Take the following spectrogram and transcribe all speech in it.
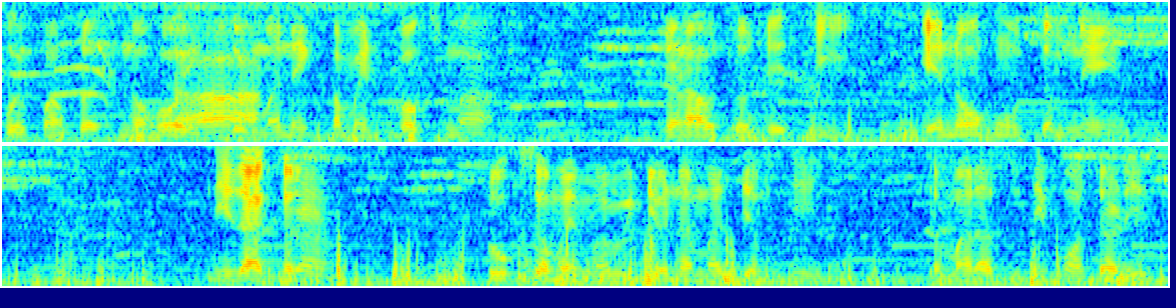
કોઈ પણ પ્રશ્ન હોય તો મને કમેન્ટ બોક્સમાં જણાવજો જેથી એનો હું તમને નિરાકરણ ટૂંક સમયમાં વિડીયોના માધ્યમથી તમારા સુધી પહોંચાડીશ.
